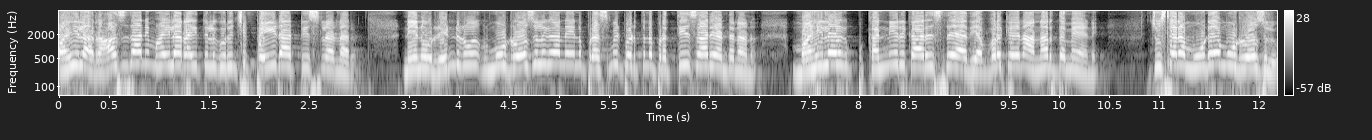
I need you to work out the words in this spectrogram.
మహిళ రాజధాని మహిళా రైతుల గురించి పెయిడ్ ఆర్టిస్టులు అన్నారు. నేను రెండు రో మూడు రోజులుగా నేను ప్రెస్ మీట్ పెడుతున్న ప్రతిసారి అంటున్నాను మహిళలు కన్నీరు కారిస్తే అది ఎవరికైనా అనర్థమే అని. చూసారా మూడే మూడు రోజులు.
